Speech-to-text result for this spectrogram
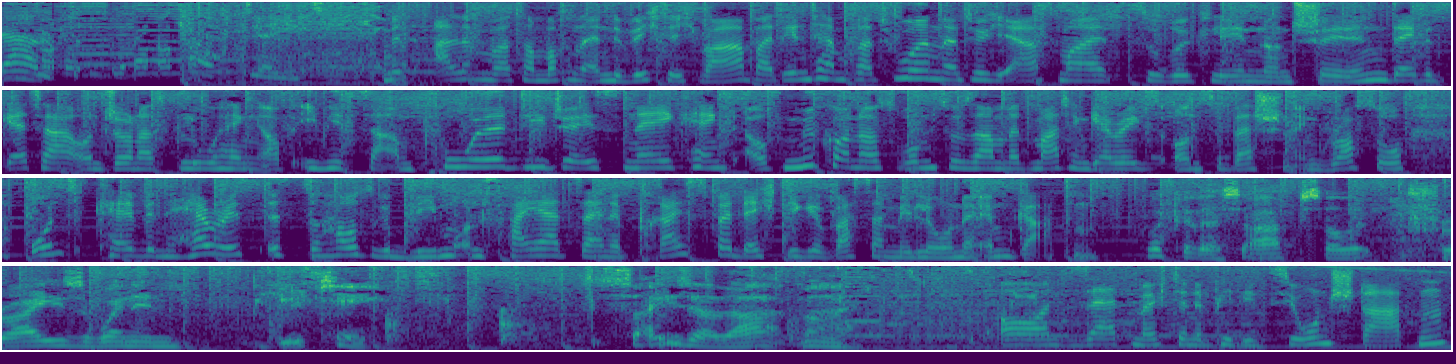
Dance Update. Mit allem, was am Wochenende wichtig war. Bei den Temperaturen natürlich erstmal zurücklehnen und chillen. David Guetta und Jonas Blue hängen auf Ibiza am Pool. DJ Snake hängt auf Mykonos rum zusammen mit Martin Garrix und Sebastian Ingrosso. Und Calvin Harris ist zu Hause geblieben und feiert seine preisverdächtige Wassermelone im Garten. Look at this absolute prize-winning beauty. Size of that, man. Und Zed möchte eine Petition starten.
